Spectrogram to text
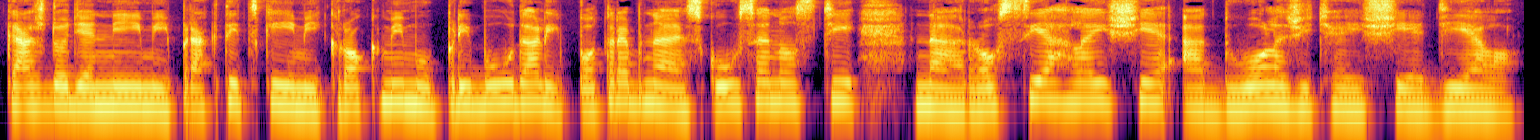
Každodennými praktickými krokmi mu pribúdali potrebné skúsenosti na rozsiahlejšie a dôležitejšie dielo.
